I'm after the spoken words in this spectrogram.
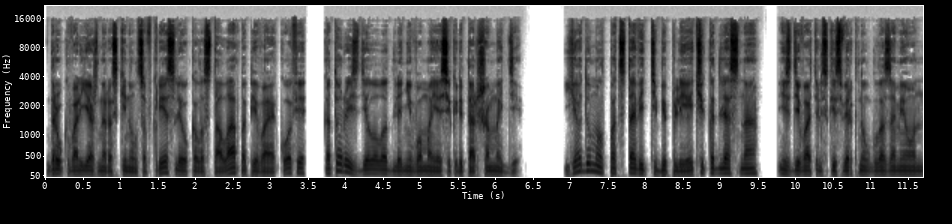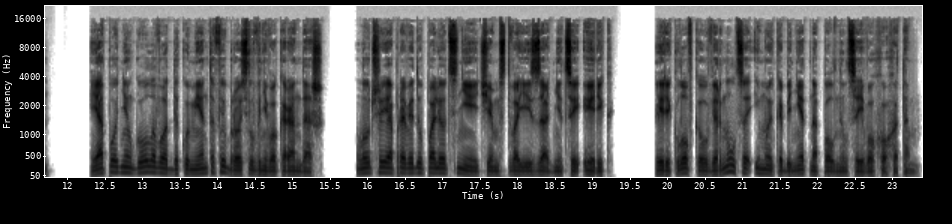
Друг вальяжно раскинулся в кресле около стола, попивая кофе который сделала для него моя секретарша Мэдди. «Я думал подставить тебе плечико для сна», — издевательски сверкнул глазами он. Я поднял голову от документов и бросил в него карандаш. «Лучше я проведу полет с ней, чем с твоей задницей, Эрик». Эрик ловко увернулся, и мой кабинет наполнился его хохотом.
